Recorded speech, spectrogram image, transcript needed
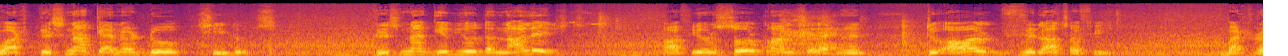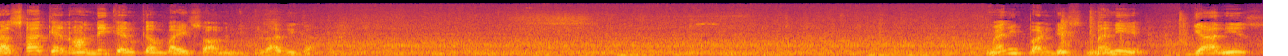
What Krishna cannot do, she does. Krishna give you the knowledge of your soul consciousness to all philosophy. But rasa can only can come by Swamini, Radhika. Many pandits, many jnanis,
